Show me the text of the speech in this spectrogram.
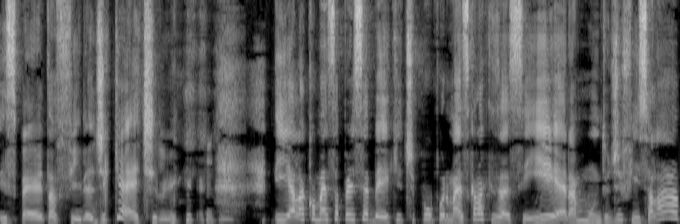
Esperta filha de Catelyn. e ela começa a perceber que, tipo, por mais que ela quisesse ir, era muito difícil ela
